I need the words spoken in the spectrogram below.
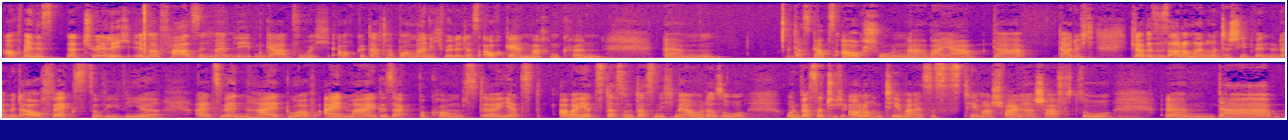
Auch wenn es natürlich immer Phasen in meinem Leben gab, wo ich auch gedacht habe, boah Mann, ich würde das auch gern machen können. Ähm, das gab es auch schon, aber ja, da dadurch, ich glaube, es ist auch nochmal ein Unterschied, wenn du damit aufwächst, so wie wir, als wenn halt du auf einmal gesagt bekommst, äh, jetzt aber jetzt das und das nicht mehr oder so. Und was natürlich auch noch ein Thema ist, ist das Thema Schwangerschaft so. Ähm, da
